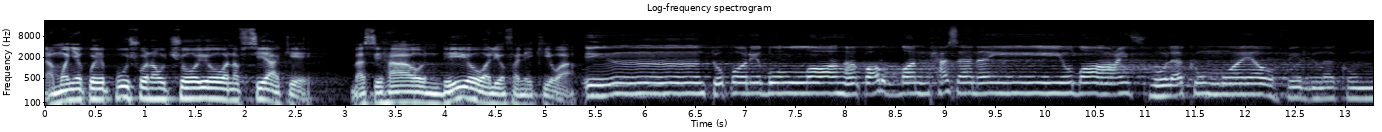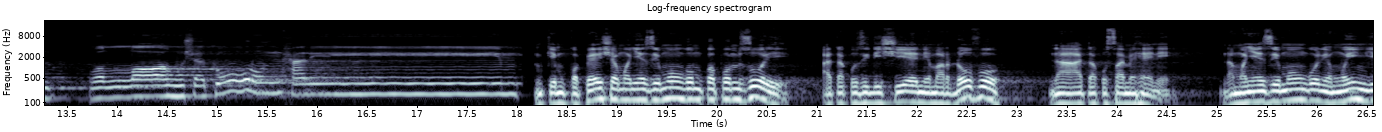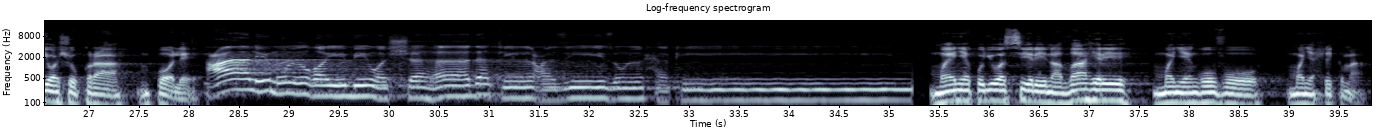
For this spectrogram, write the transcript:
na mwenye kuepushwa na uchoyo wa nafsi yake basi hao ndio waliofanikiwa. In tuqridu Allah qardan hasanan yudha'ifhu lakum wa yaghfir lakum wallahu shakurun halim, mkimkopesha Mwenyezi Mungu mkopo mzuri atakuzidishieni mardufu na atakusameheni na Mwenyezi Mungu ni mwingi wa shukra mpole. Alimul ghaibi washahadati alazizul hakim, mwenye kujua siri na dhahiri, mwenye nguvu, mwenye hikma.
